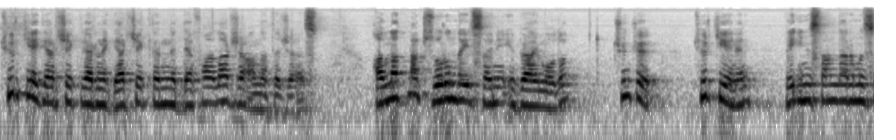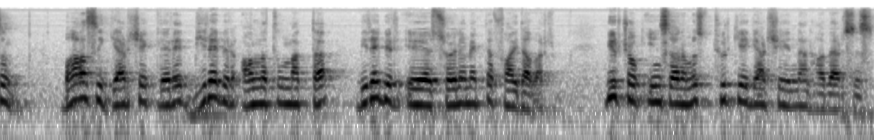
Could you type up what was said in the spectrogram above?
Türkiye gerçeklerini, gerçeklerini defalarca anlatacağız. Anlatmak zorundayız Sayın İbrahimoğlu. Çünkü Türkiye'nin ve insanlarımızın bazı gerçekleri birebir anlatılmakta, birebir e, söylemekte fayda var. Birçok insanımız Türkiye gerçeğinden habersiz.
